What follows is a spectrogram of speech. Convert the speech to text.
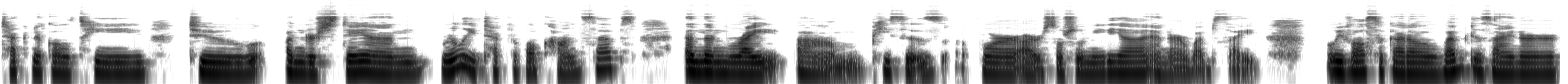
technical team to understand really technical concepts and then write um, pieces for our social media and our website. We've also got a web designer.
